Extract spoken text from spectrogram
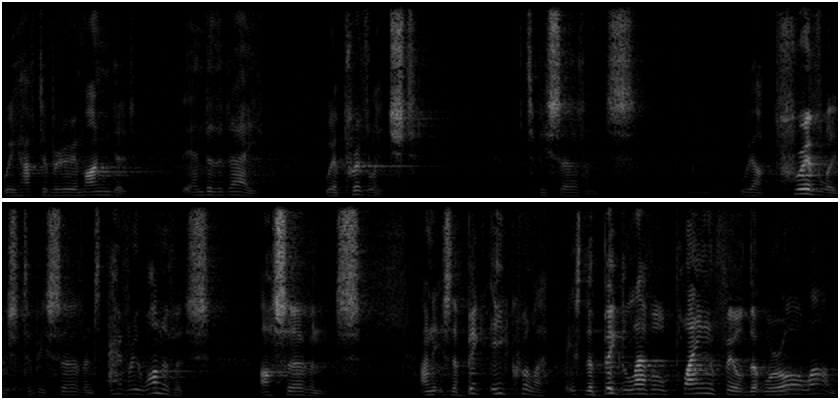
We have to be reminded at the end of the day, we're privileged to be servants. We are privileged to be servants. Every one of us are servants. And it's the big equaler, it's the big level playing field that we're all on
